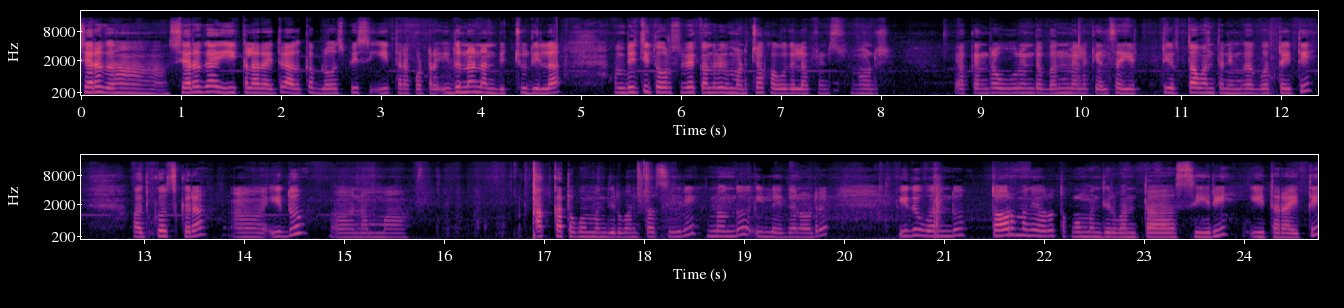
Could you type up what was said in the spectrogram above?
ಸೆರಗ ಹಾಂ ಸೆರಗ ಈ ಕಲರ್ ಐತ್ರಿ ಅದಕ್ಕೆ ಬ್ಲೌಸ್ ಪೀಸ್ ಈ ಥರ ಕೊಟ್ರೆ. ಇದನ್ನು ನಾನು ಬಿಚ್ಚೋದಿಲ್ಲ. ಬಿಚ್ಚಿ ತೋರಿಸ್ಬೇಕಂದ್ರೆ ಇದು ಮಡ್ಚೋಕೆ ಆಗೋದಿಲ್ಲ ಫ್ರೆಂಡ್ಸ್ ನೋಡ್ರಿ. ಯಾಕಂದ್ರೆ ಊರಿಂದ ಬಂದ ಮೇಲೆ ಕೆಲಸ ಎಷ್ಟಿರ್ತಾವಂತ ನಿಮ್ಗೆ ಗೊತ್ತೈತಿ. ಅದಕ್ಕೋಸ್ಕರ ಇದು ನಮ್ಮ ಅಕ್ಕ ತೊಗೊಂಬಂದಿರುವಂಥ ಸೀರೆ, ಇನ್ನೊಂದು ಇಲ್ಲೇ ಇದೆ ನೋಡ್ರಿ. ಇದು ಒಂದು ತವ್ರ ಮನೆಯವರು ತೊಗೊಂಬಂದಿರುವಂಥ ಸೀರೆ ಈ ಥರ ಐತಿ.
